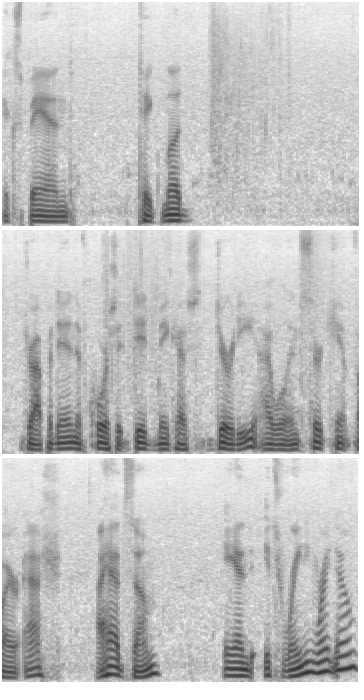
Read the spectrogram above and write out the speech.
Expand, take mud, drop it in. Of course, it did make us dirty. I will insert campfire ash. I had some, and it's raining right now,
